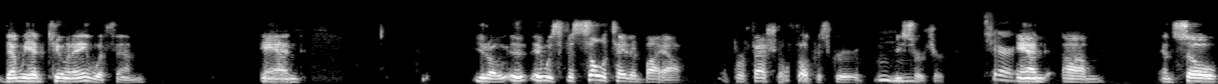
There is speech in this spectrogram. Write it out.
Then we had Q and A with them, and you know, it, it was facilitated by a, a professional focus group mm-hmm. researcher. Sure. And um, and so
